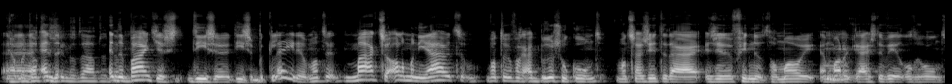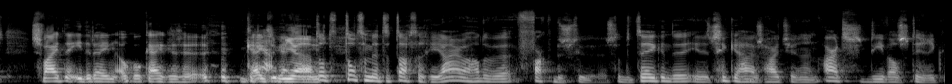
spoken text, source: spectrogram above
Ja, maar dat en, is inderdaad, en de baantjes die ze, die ze bekleden. Want het maakt ze allemaal niet uit wat er uit Brussel komt. Want zij zitten daar en ze vinden het wel mooi. En Mark mhm. reist de wereld rond. Zwaait naar iedereen, ook al kijken ze, kijken ze niet aan. Tot, tot en met de tachtig jaren hadden we vakbestuurders. Dat betekende, in het ziekenhuis had je een arts, die was, direct,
